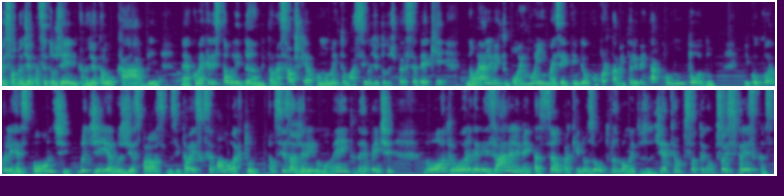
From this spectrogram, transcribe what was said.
Pessoal da dieta cetogênica, da dieta low carb, né? Como é que eles estão lidando? Então, nessa, acho que é um momento, acima de tudo, de perceber que não é alimento bom e ruim, mas é entender o comportamento alimentar como um todo. E que o corpo ele responde no dia, nos dias próximos. Então, é isso que você falou, Arthur. Então, se exagerei no momento, de repente, no outro, organizar a alimentação para que nos outros momentos do dia tenham, opção, tenham opções frescas.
